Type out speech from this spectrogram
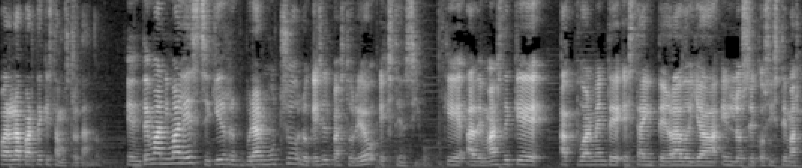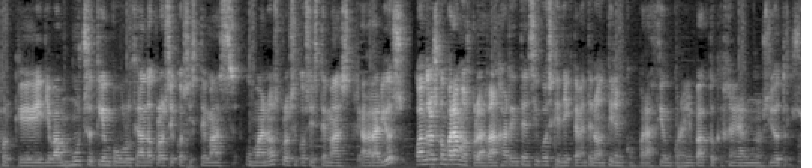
para la parte que estamos tratando. En tema animales se quiere recuperar mucho lo que es el pastoreo extensivo, que además de que actualmente está integrado ya en los ecosistemas porque lleva mucho tiempo evolucionando con los ecosistemas humanos, con los ecosistemas agrarios. Cuando los comparamos con las granjas de intensivo es que directamente no tienen comparación con el impacto que generan unos y otros.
